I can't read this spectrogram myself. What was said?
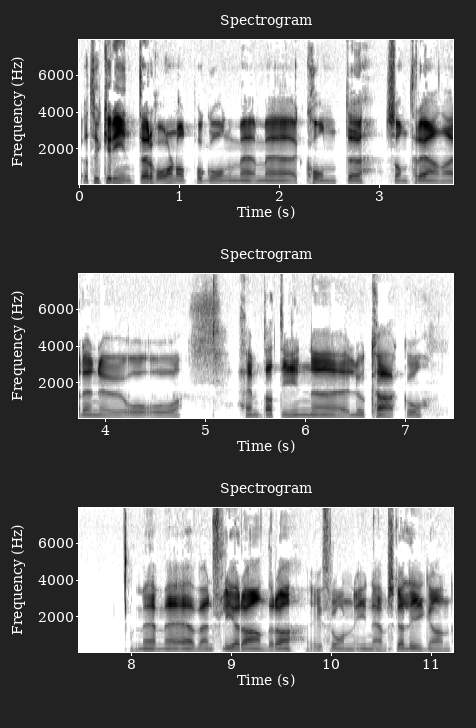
jag tycker Inter har något på gång med, med Conte som tränare nu och, och hämtat in Lukaku med, med även flera andra ifrån inhemska ligan.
